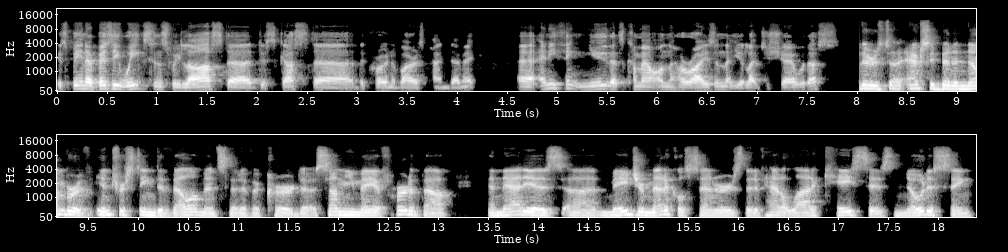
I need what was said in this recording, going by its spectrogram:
It's been a busy week since we last uh, discussed uh, the coronavirus pandemic. Uh, anything new that's come out on the horizon that you'd like to share with us? There's uh, actually been a number of interesting developments that have occurred. Uh, some you may have heard about and that is uh, major medical centers that have had a lot of cases noticing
